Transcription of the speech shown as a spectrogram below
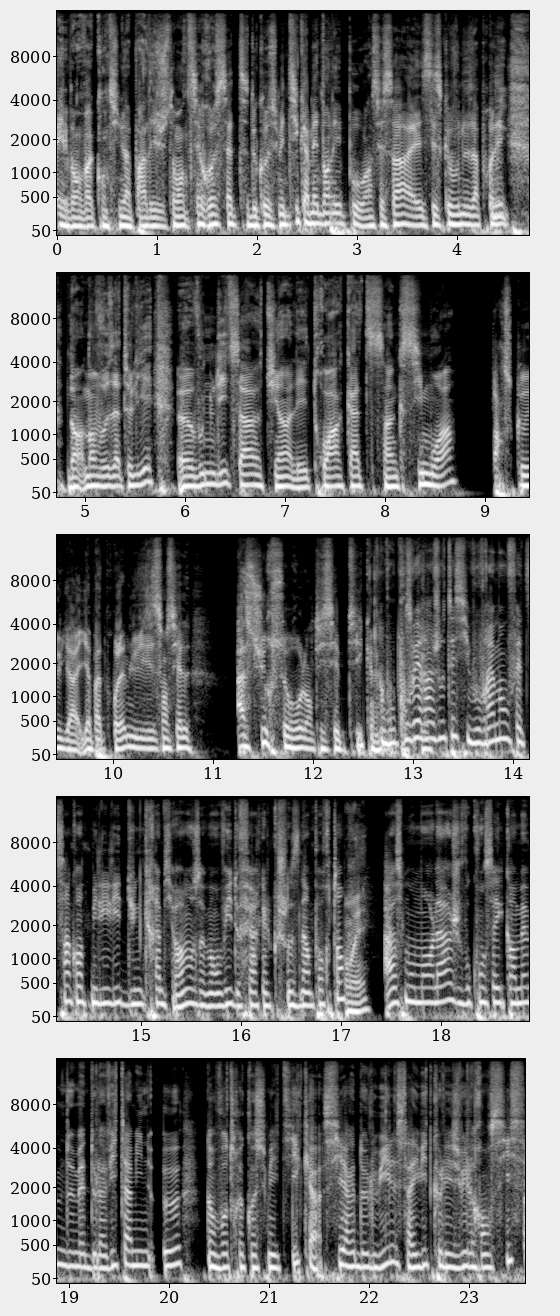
Et ben on va continuer à parler justement de ces recettes de cosmétiques à mettre dans les pots, hein, c'est ça? Et c'est ce que vous nous apprenez Oui. dans, dans vos ateliers. Euh, vous nous dites ça, tiens, les 3, 4, 5, 6 mois, parce qu'il n'y a, y a pas de problème, l'huile essentielle assure ce rôle antiseptique. hein, Vous pouvez que- rajouter, si vous vraiment vous faites 50 millilitres d'une crème, si vraiment vous avez envie de faire quelque chose d'important, à ce moment-là, je vous conseille quand même de mettre de la vitamine E dans votre cosmétique. S'il y a de l'huile, ça évite que les huiles rancissent.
